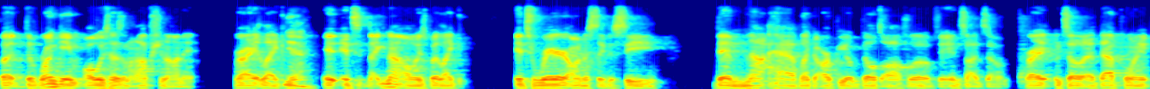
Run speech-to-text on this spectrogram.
But the run game always has an option on it, right? Like, yeah, it, it's like not always, but like it's rare, honestly, to see them not have like an RPO built off of the inside zone, right? And so at that point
